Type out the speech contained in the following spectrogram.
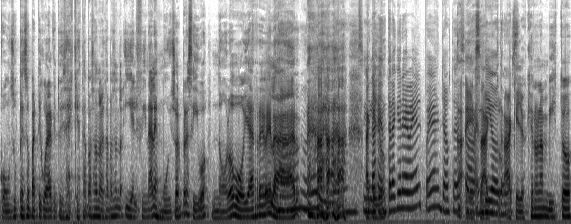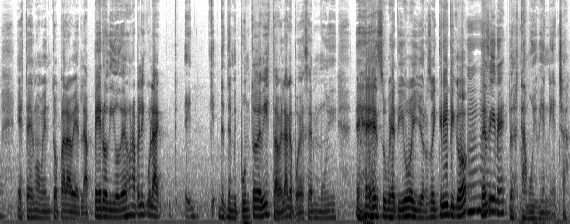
con un suspenso particular que tú dices, ¿qué está pasando? ¿Qué está pasando? Y el final es muy sorpresivo. No lo voy a revelar. No, no si la gente la quiere ver, pues ya ustedes Ah, saben. Exacto. Aquellos que no la han visto, este es el momento para verla. Pero Other es una película eh, que desde mi punto de vista, ¿verdad? Que puede ser muy eh, subjetivo y yo no soy crítico de cine, pero está muy bien hecha.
